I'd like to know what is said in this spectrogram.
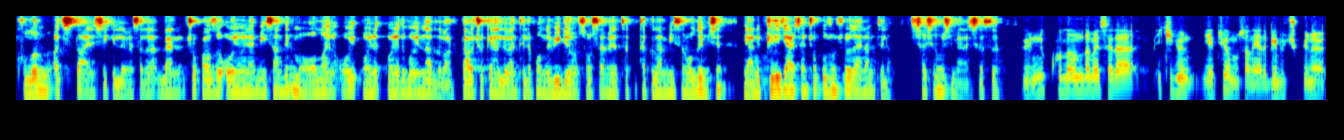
Kullanım açısı da aynı şekilde mesela. Ben çok fazla oyun oynayan bir insan değilim ama online oy, oynadığım oyunlar da var. Daha çok genelde ben telefonda video, sosyal medyada tak, takılan bir insan olduğum için yani pili gerçekten çok uzun süre dayanan bir telefon. Şaşırmışım yani açıkçası. Günlük kullanımda mesela iki gün yetiyor mu sana ya da bir buçuk günü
